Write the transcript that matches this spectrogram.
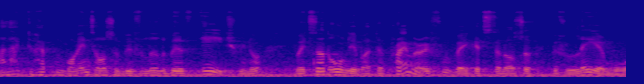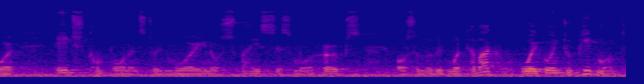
I like to have wines also with a little bit of age, you know, where it's not only about the primary fruit, but it gets then also with layer more aged components to it, more, you know, spices, more herbs, also a little bit more tobacco. Or going to Piedmont,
